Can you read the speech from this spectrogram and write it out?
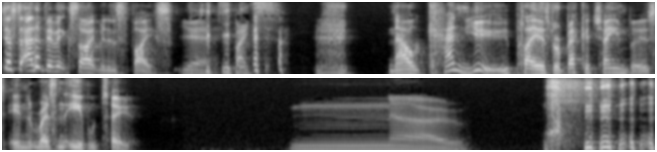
Just to add a bit of excitement and spice. Yeah, spice. Now, can you play as Rebecca Chambers in Resident Evil 2? no, Do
